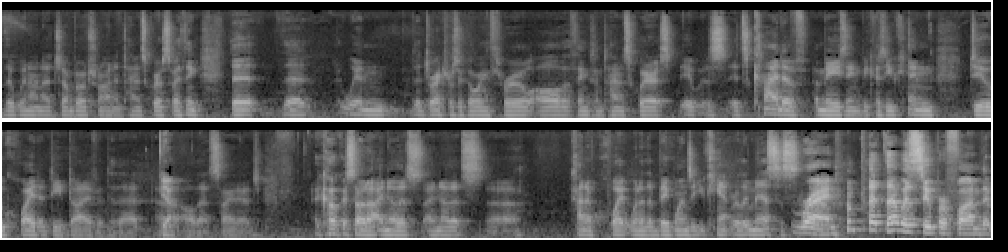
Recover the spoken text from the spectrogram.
that went on a jumbotron in Times Square. So I think the the when the directors are going through all the things in Times Square, it's, it was it's kind of amazing because you can do quite a deep dive into that uh, Yeah. all that signage. Uh, Coca Soda, I know that's I know that's. Uh, Kind of quite one of the big ones that you can't really miss, Right. um, but that was super fun that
